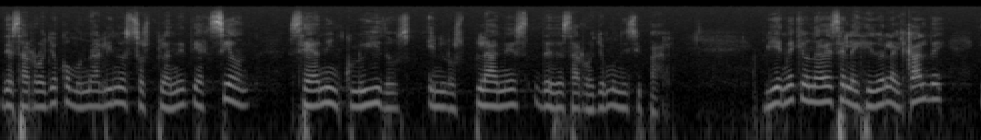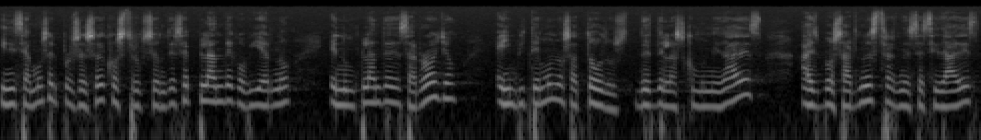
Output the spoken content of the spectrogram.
desarrollo comunal y nuestros planes de acción sean incluidos en los planes de desarrollo municipal viene que una vez elegido el alcalde, iniciamos el proceso de construcción de ese plan de gobierno en un plan de desarrollo e invitémonos a todos, desde las comunidades, a esbozar nuestras necesidades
